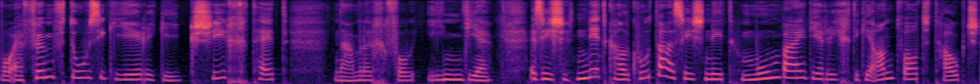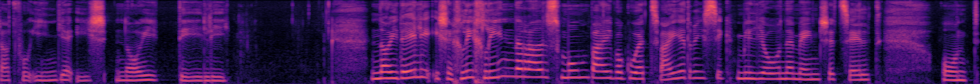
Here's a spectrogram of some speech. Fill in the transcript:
wo eine 5000-jährige Geschichte hat, nämlich von Indien. Es ist nicht Kalkutta, es ist nicht Mumbai die richtige Antwort. Die Hauptstadt von Indien ist Neu-Delhi. Neu-Delhi ist ein bisschen kleiner als Mumbai, wo gut 32 Millionen Menschen zählt. Und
